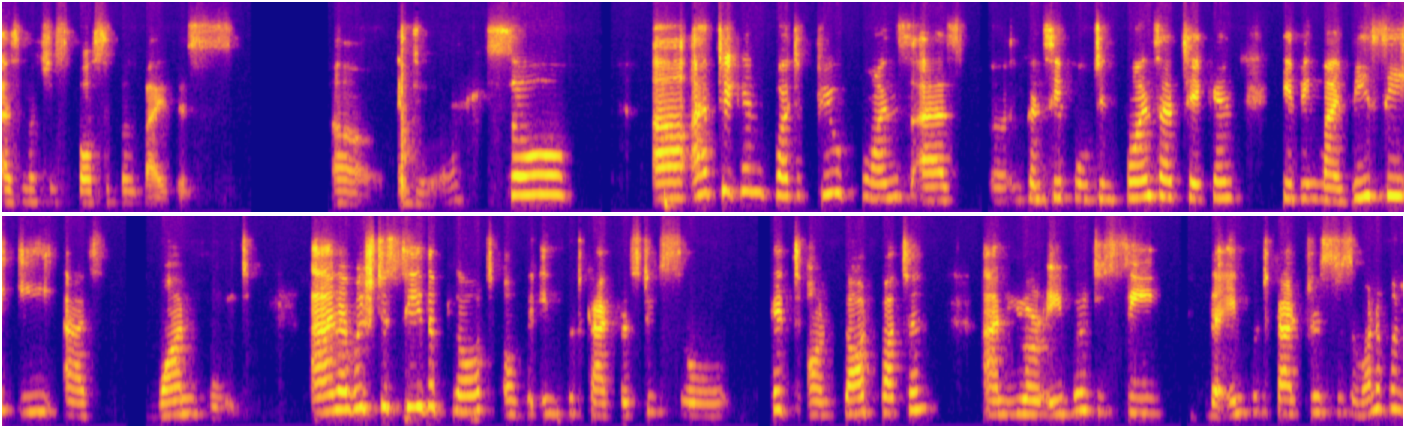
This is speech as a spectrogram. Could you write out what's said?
as much as possible by this uh, endeavor. So uh, I've taken quite a few points as uh, you can see 14 points I've taken, keeping my VCE as one volt. And I wish to see the plot of the input characteristics. So hit on plot button and you are able to see the input characteristics. A wonderful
